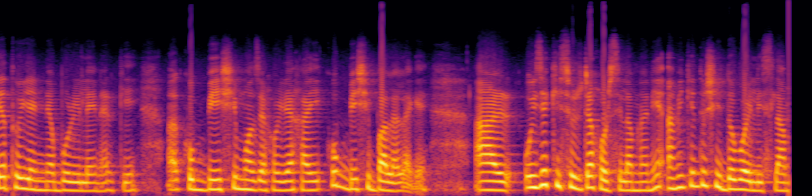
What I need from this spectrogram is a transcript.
তেঁতুই আইনা বড়ি লাইন আর কি। খুব বেশি মজা করিয়া খাই। খুব বেশি ভালো লাগে। আর ওই যে খিচুড়িটা করছিলাম নানি, আমি কিন্তু সিদ্ধ বয়েল ইসলাম,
